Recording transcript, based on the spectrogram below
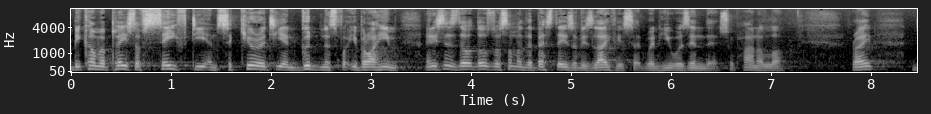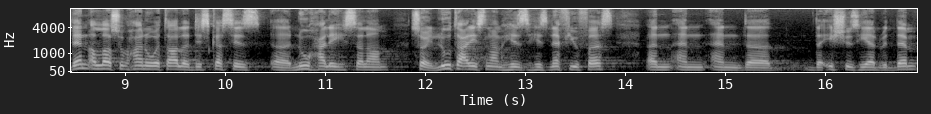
become a place of safety and security and goodness for Ibrahim. And he says those were some of the best days of his life, he said, when he was in there. Subhanallah. Right? Then Allah subhanahu wa ta'ala discusses uh, Nuh alayhi salam, sorry, Lut alayhi salam, his, his nephew first, and, and, and uh, the issues he had with them,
